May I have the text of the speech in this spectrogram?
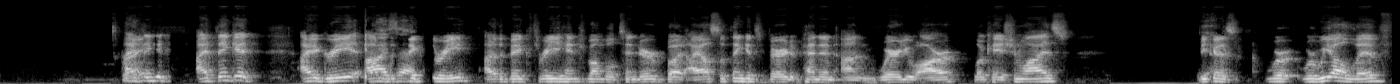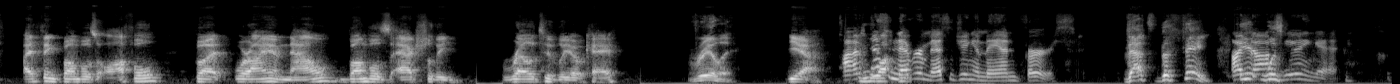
I think it. I think it. I agree. Out of the big three, out of the big three, Hinge, Bumble, Tinder. But I also think it's very dependent on where you are location wise. Because where where we all live, I think Bumble's awful. But where I am now, Bumble's actually relatively okay. really. Yeah. I'm just never messaging a man first. That's the thing. I'm it not was doing it.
